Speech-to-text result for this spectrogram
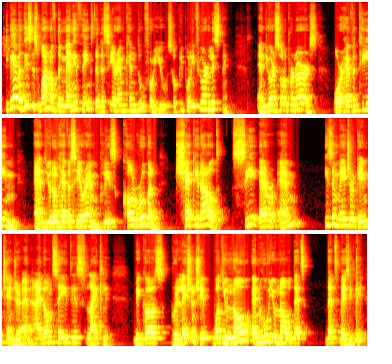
yeah, but this is one of the many things that the CRM can do for you. So, people, if you are listening and you are solopreneurs or have a team and you don't have a CRM, please call Ruben check it out. CRM is a major game changer. And I don't say this lightly because relationship, what you know and who you know, that's that's basically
